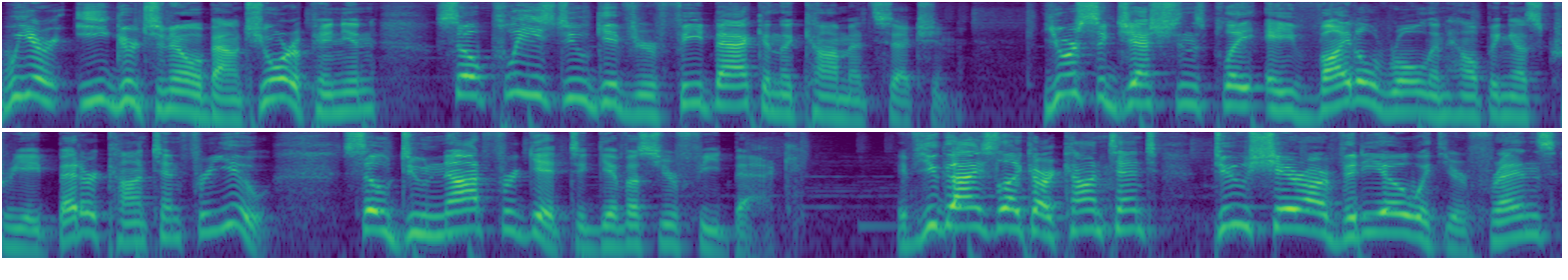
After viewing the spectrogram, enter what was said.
We are eager to know about your opinion, so please do give your feedback in the comments section. Your suggestions play a vital role in helping us create better content for you, so do not forget to give us your feedback. If you guys like our content, do share our video with your friends,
